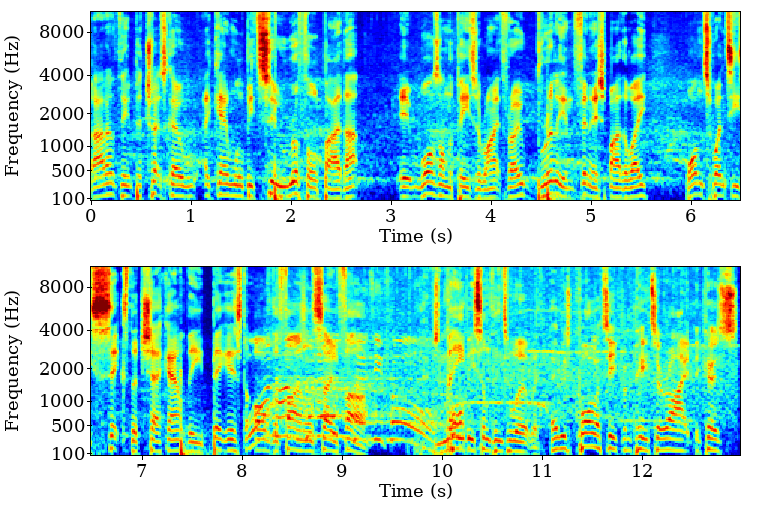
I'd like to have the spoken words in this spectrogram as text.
But I don't think Pietreczko, again, will be too ruffled by that. It was on the Peter Wright throw. Brilliant finish, by the way. 126 the check out, the biggest of the final so far. Maybe something to work with. It was quality from Peter Wright because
